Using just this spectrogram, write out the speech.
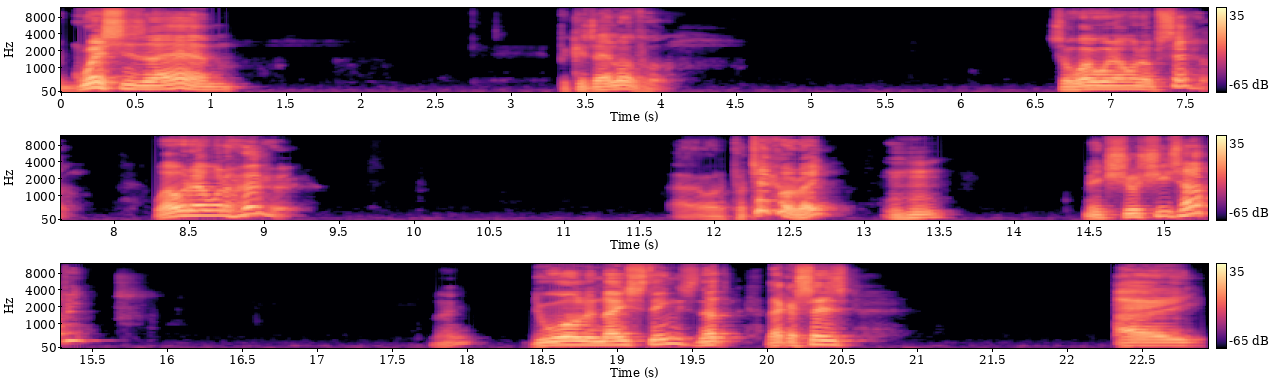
aggressive as I am, because I love her. So, why would I want to upset her? Why would I want to hurt her? I want to protect her, right? Mm-hmm. Make sure she's happy. Right? Do all the nice things. Not like I says, I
